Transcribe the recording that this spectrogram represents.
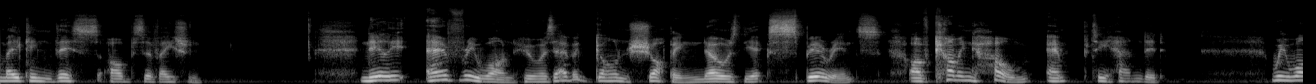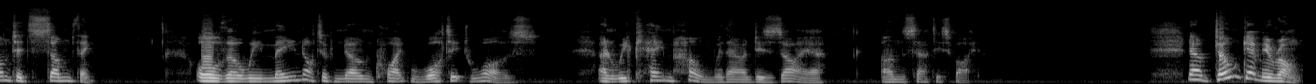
making this observation, nearly everyone who has ever gone shopping knows the experience of coming home empty handed. We wanted something although we may not have known quite what it was, and we came home with our desire unsatisfied. Now, don't get me wrong.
